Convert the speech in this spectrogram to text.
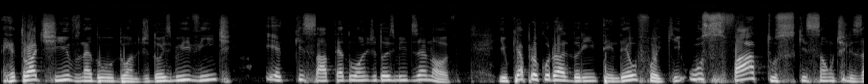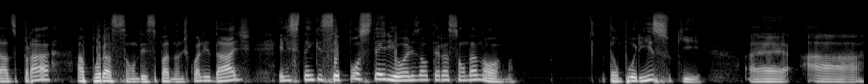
retroativos né, do, do ano de 2020 e, quiçá, até do ano de 2019. E o que a Procuradoria entendeu foi que os fatos que são utilizados para apuração desse padrão de qualidade, eles têm que ser posteriores à alteração da norma. Então, por isso que é, a,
